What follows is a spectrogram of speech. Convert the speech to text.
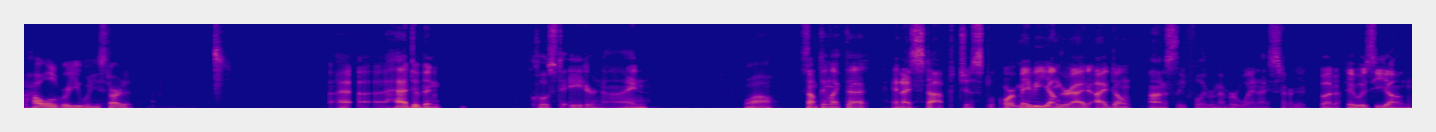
How old were you when you started? I, I had to have been close to eight or nine, Wow. something like that. And I stopped just, or maybe younger. I, I don't honestly fully remember when I started, but it was young.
